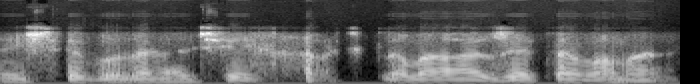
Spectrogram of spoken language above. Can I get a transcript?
işte burada her şey açıklama arz etmem ama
